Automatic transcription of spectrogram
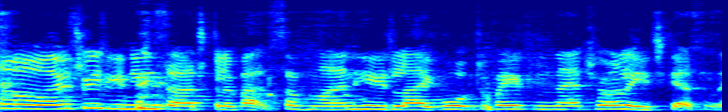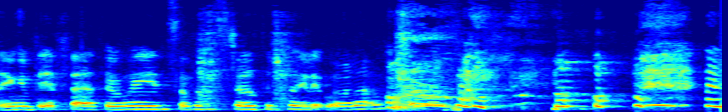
Oh, I was reading a news article about someone who'd like walked away from their trolley to get something a bit further away and someone stole the toilet roll out. An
